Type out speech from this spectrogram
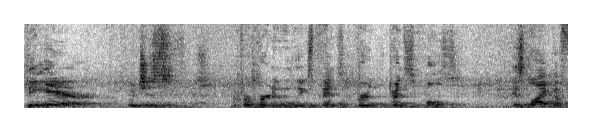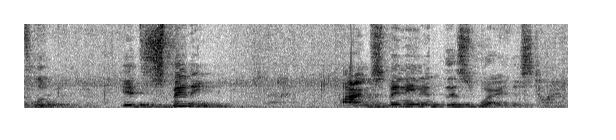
the air, which is, for Bernoulli's prin- prin- principles, is like a fluid. It's spinning. I'm spinning it this way this time.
